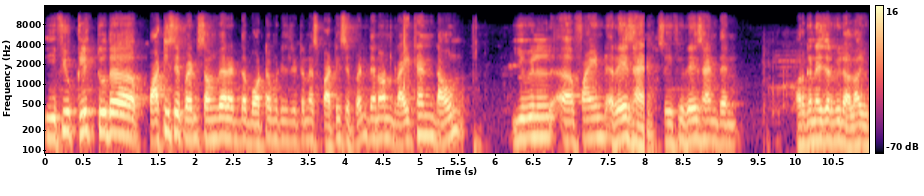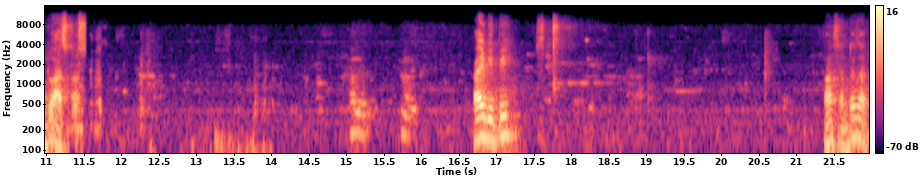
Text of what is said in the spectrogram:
if you click to the participant somewhere at the bottom, it is written as participant. Then on right hand down, you will uh, find raise hand. So if you raise hand, then organizer will allow you to ask questions. Hello. Hi BP. हाँ सेंटर सर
